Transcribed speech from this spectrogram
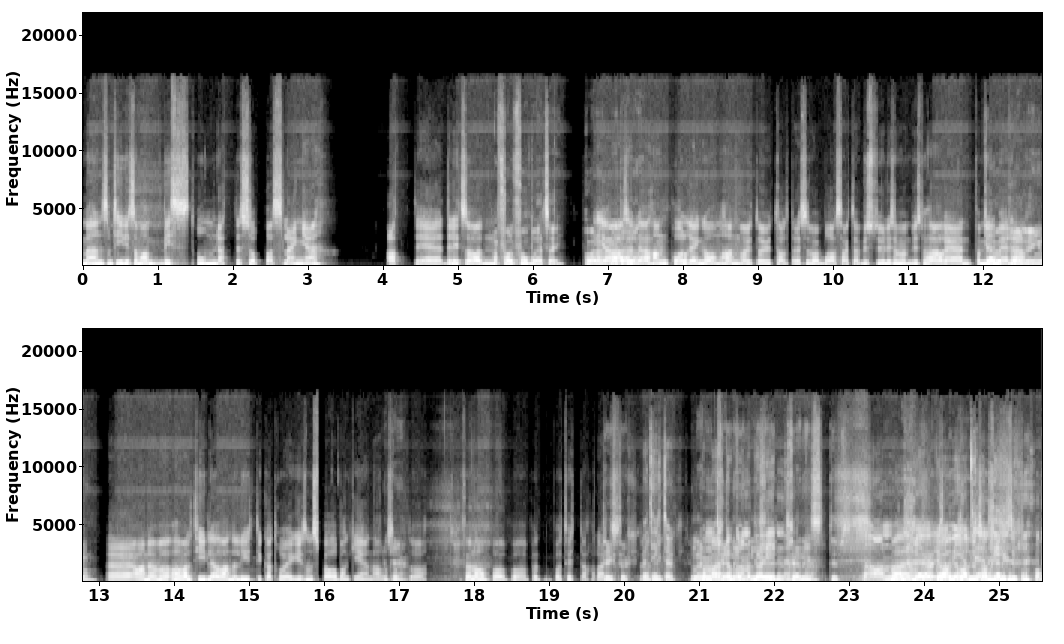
Men samtidig så har man visst om dette såpass lenge at det, det er litt sånn Har folk forberedt seg på det? ja, måte, altså, han Pål Ringholm han var ute og uttalte det, så det var bra sagt. Hvis du, liksom, hvis du har en familiemedlem eh, han, han var vel tidligere analytiker, tror jeg, i sånn Sparebank1 eller noe okay. sånt. Og jeg følger han på, på, på, på Twitter. Eller. TikTok. På TikTok. Kommer han opp i feeden din. treningstips. Ja, det er han du tar trening. treningstipsen fra.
